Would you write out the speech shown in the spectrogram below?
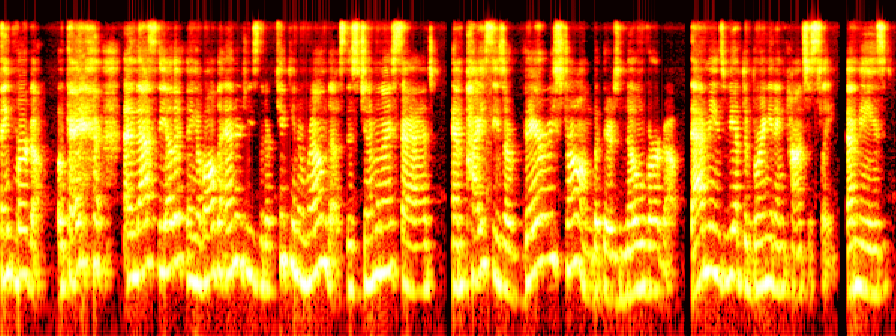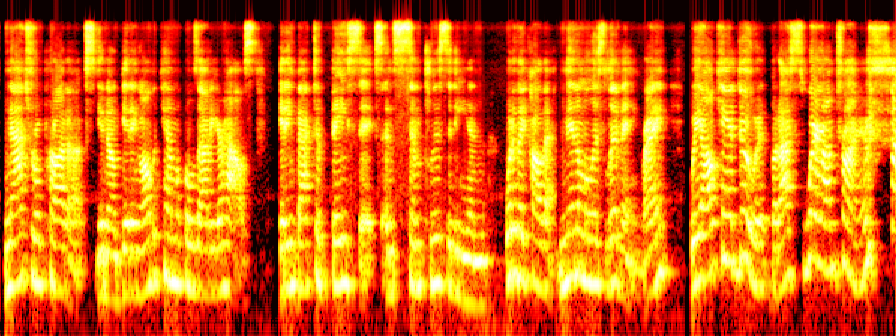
Think Virgo, okay? and that's the other thing of all the energies that are kicking around us. This Gemini Sag and Pisces are very strong, but there's no Virgo. That means we have to bring it in consciously. That means natural products, you know, getting all the chemicals out of your house, getting back to basics and simplicity and what do they call that? Minimalist living, right? We all can't do it, but I swear I'm trying.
